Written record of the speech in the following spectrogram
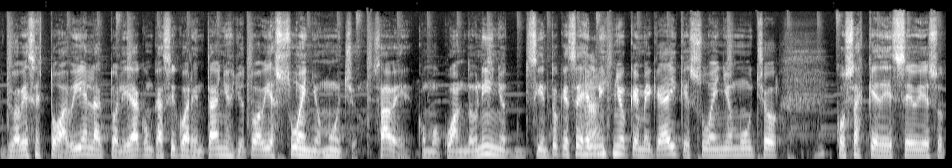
yo a veces todavía en la actualidad con casi 40 años, yo todavía sueño mucho, ¿sabes? Como cuando niño, siento que ese es el niño que me queda y que sueño mucho, cosas que deseo y eso.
